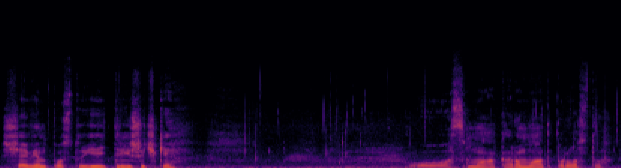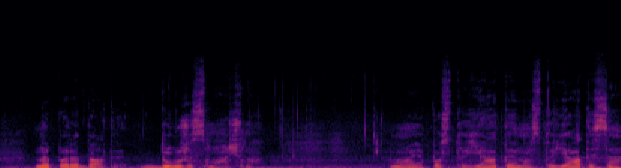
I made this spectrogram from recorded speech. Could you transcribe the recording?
Ще він постоїть трішечки. О, смак, аромат просто не передати. Дуже смачно. Має постояти, настоятися,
